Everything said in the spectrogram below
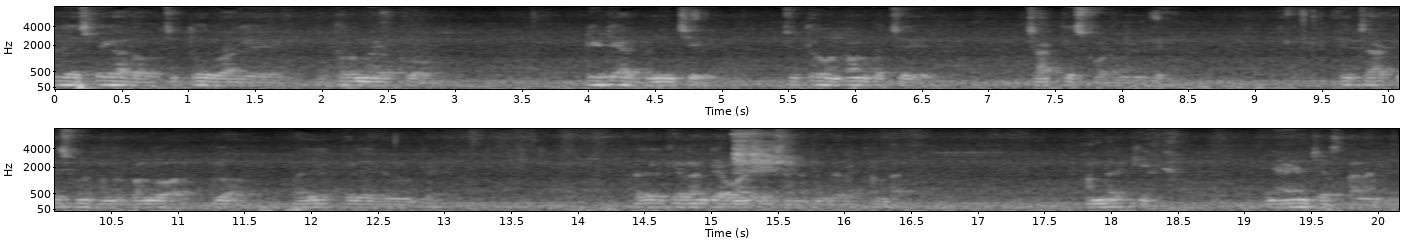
శ్రీ ఎస్పీ గారు చిత్తూరు వారి ఉత్తర్వు మేరకు నుంచి చిత్తూరు వన్ టౌన్కి వచ్చి చాట్ తీసుకోవడం అయింది ఈ చాట్ తీసుకున్న సందర్భంలో ప్రజలకు తెలియడం అంటే ప్రజలకు ఎలాంటి అవాంఛనీయ సంఘటన జరగకుండా అందరికీ న్యాయం చేస్తానని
